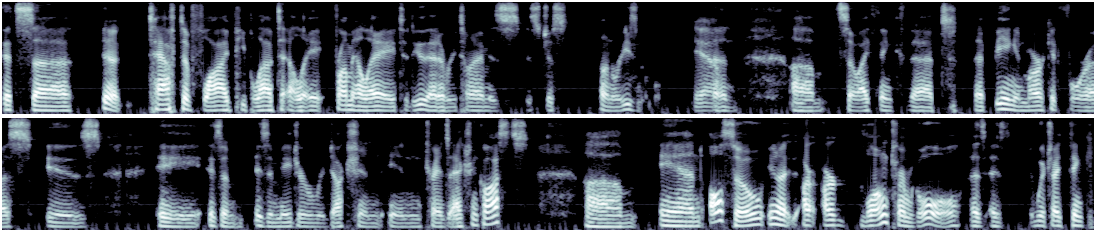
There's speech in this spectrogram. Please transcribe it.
it's uh, you know, to have to fly people out to LA from LA to do that every time is is just unreasonable. Yeah. And um, so I think that that being in market for us is a is a is a major reduction in transaction costs. Um, and also, you know, our, our long term goal, as, as which I think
